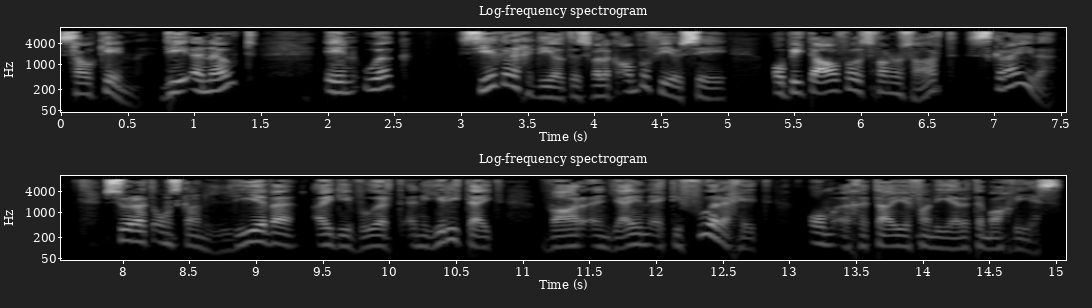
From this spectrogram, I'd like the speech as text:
sal ken, die inhoud en ook sekere gedeeltes wil ek amper vir jou sê op die tafels van ons hart skrywe sodat ons kan lewe uit die woord in hierdie tyd waarin jy en ek die voorreg het om 'n getuie van die Here te mag wees.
